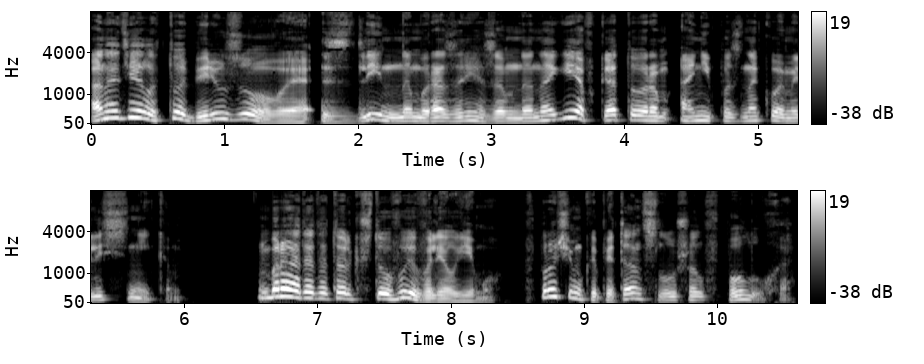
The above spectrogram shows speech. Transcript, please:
а надела то бирюзовое с длинным разрезом на ноге, в котором они познакомились с Ником. Брат это только что вывалил ему. Впрочем, капитан слушал в полуха.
